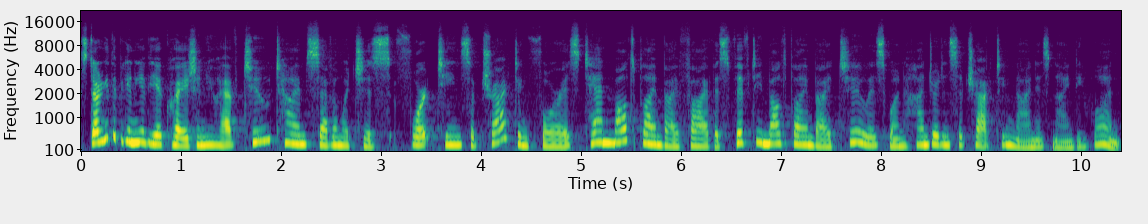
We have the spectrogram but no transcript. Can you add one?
Starting at the beginning of the equation, you have 2 times 7, which is 14, subtracting 4 is 10, multiplying by 5 is 50, multiplying by 2 is 100, and subtracting 9 is 91.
